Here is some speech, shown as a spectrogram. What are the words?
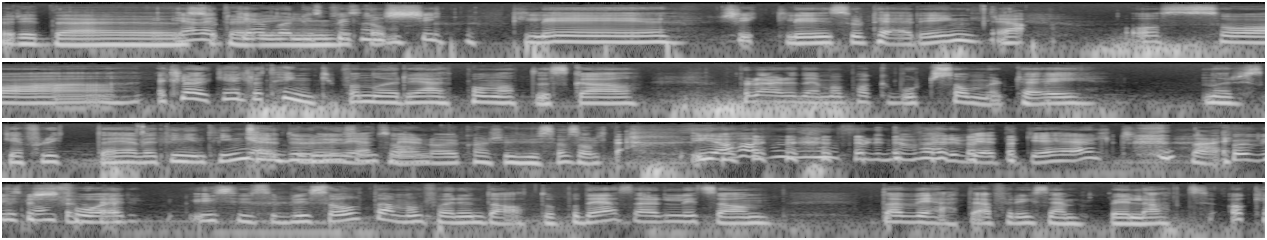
rydde, jeg vet ikke, jeg har bare lyst på sånn skikkelig, skikkelig sortering. Ja. Og så Jeg klarer ikke helt å tenke på når jeg på en måte skal For da er det det med å pakke bort sommertøy. Når skal jeg flytte? Jeg vet ingenting. Tenk, Du du, liksom vet mer sånn- når kanskje huset er solgt, jeg. Ja, fordi du bare vet ikke helt. Nei, For hvis man får Hvis huset blir solgt, da man får en dato på det, så er det litt sånn Da vet jeg f.eks. at ok,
